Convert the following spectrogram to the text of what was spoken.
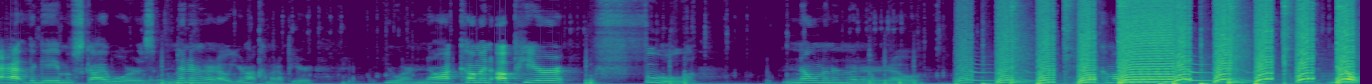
at the game of Sky Wars. No, no, no, no, you're not coming up here. You are not coming up here, fool. No, no, no, no, no, no, no. Come up here. No!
